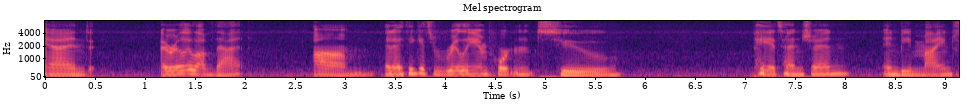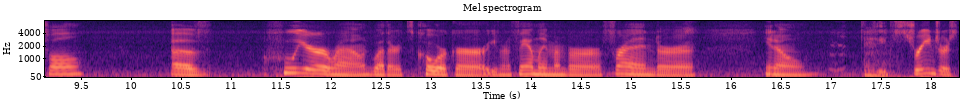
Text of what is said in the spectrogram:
and I really love that. Um, and I think it's really important to pay attention and be mindful of who you're around, whether it's coworker or even a family member or a friend or, you know, strangers,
